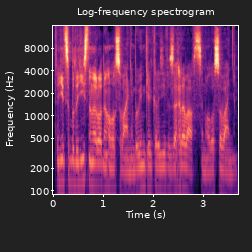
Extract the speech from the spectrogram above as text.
тоді це буде дійсно народне голосування, бо він кілька разів загравав з цим голосуванням.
